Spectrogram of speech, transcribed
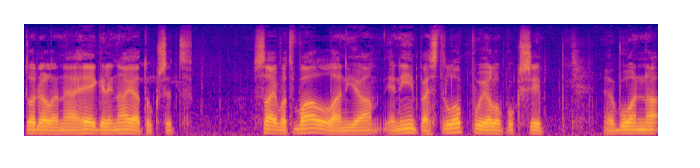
todella nämä Hegelin ajatukset saivat vallan ja, ja niinpä sitten loppujen lopuksi vuonna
